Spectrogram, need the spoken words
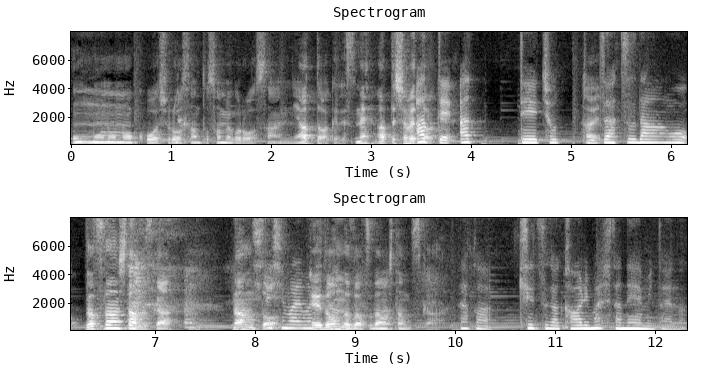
本物の幸四郎さんと染五郎さんに会ったわけですね。会って喋った会わけって会ってちょっと雑談を、雑談したんですかなんとしてしまいました。えどんな雑談をしたんですか、なんか季節が変わりましたねみたいな。はい、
